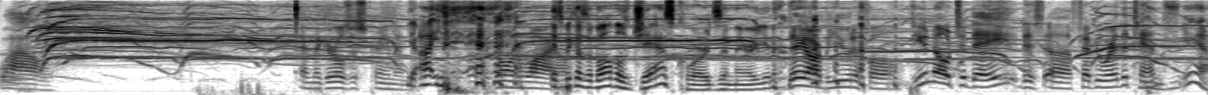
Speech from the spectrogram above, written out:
Wow. And the girls are screaming. Yeah, I, going wild. It's because of all those jazz chords in there, you know. They are beautiful. Do you know today, this uh, February the 10th? Mm-hmm. Yeah.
